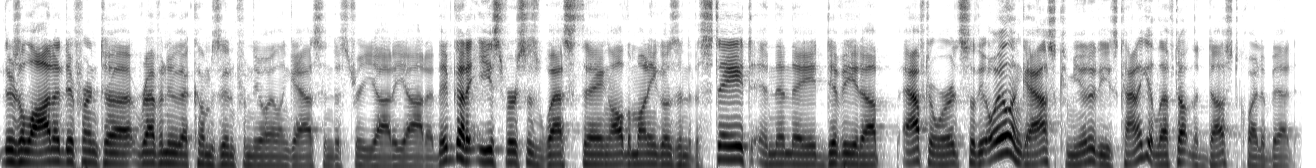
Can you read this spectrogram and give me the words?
there's a lot of different uh, revenue that comes in from the oil and gas industry, yada, yada. They've got an east versus west thing. All the money goes into the state, and then they divvy it up afterwards. So the oil and gas communities kind of get left out in the dust quite a bit.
